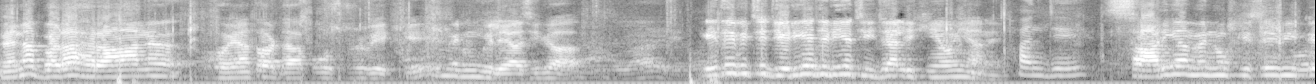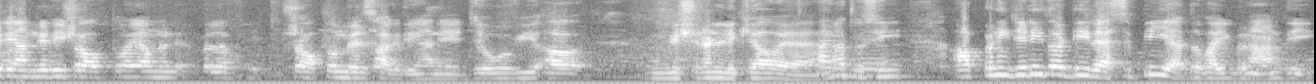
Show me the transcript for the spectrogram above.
ਮੈਂ ਨਾ ਬੜਾ ਹੈਰਾਨ ਹੋਇਆ ਤੁਹਾਡਾ ਪੋਸਟਰ ਵੇਖ ਕੇ ਇਹ ਮੈਨੂੰ ਮਿਲਿਆ ਸੀਗਾ। ਇਹਦੇ ਵਿੱਚ ਜਿਹੜੀਆਂ ਜਿਹੜੀਆਂ ਚੀਜ਼ਾਂ ਲਿਖੀਆਂ ਹੋਈਆਂ ਨੇ ਹਾਂਜੀ। ਸਾਰੀਆਂ ਮੈਨੂੰ ਕਿਸੇ ਵੀ ਕਰਿਆਨੇ ਦੀ ਸ਼ਾਪ ਤੋਂ ਜਾਂ ਮਨ- ਮਤਲਬ ਸ਼ਾਪ ਤੋਂ ਮਿਲ ਸਕਦੀਆਂ ਨੇ ਜੋ ਵੀ ਅਹ, ਮਿਸ਼ਰਣ ਲਿਖਿਆ ਹੋਇਆ ਹੈ। ਨਾ ਹਾਂਜੀ। ਤੁਸੀਂ ਆਪਣੀ ਜਿਹੜੀ ਤੁਹਾਡੀ ਰੈਸਪੀ ਆ ਦਵਾਈ ਬਣਾਉਣ ਦੀ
